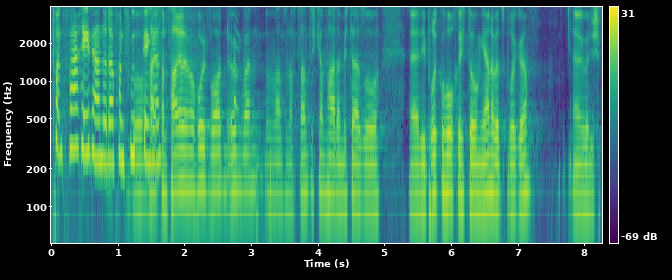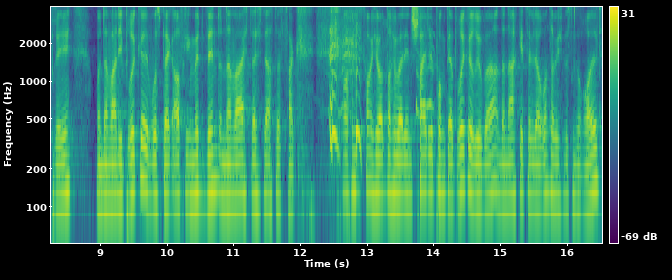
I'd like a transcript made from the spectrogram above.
von Fahrrädern oder von Fußgängern so halt von Fahrrädern überholt worden irgendwann, dann waren es noch 20 km/h, dann bin ich da so äh, die Brücke hoch Richtung Janowitzbrücke äh, über die Spree und dann war die Brücke, wo es bergauf ging mit Wind und dann war ich, dass ich dachte, fuck, hoffentlich komme ich überhaupt noch über den Scheitelpunkt der Brücke rüber und danach geht es ja wieder runter, habe ich ein bisschen gerollt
